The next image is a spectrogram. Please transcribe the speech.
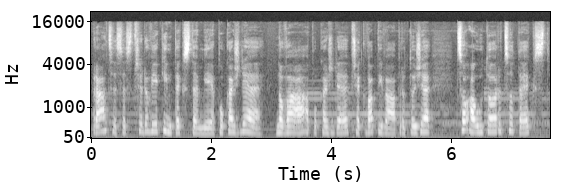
Práce se středověkým textem je pokaždé nová a pokaždé překvapivá, protože co autor, co text,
